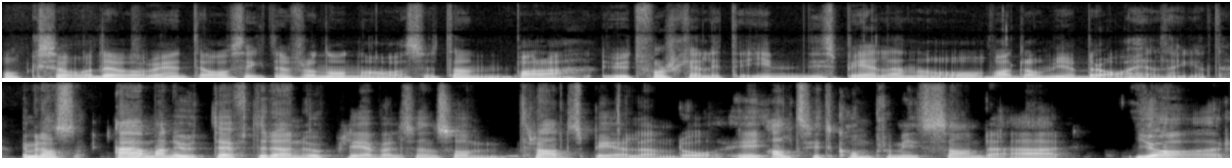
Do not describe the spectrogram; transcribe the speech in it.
också. Och det var inte avsikten från någon av oss, utan bara utforska lite indiespelen och, och vad de gör bra helt enkelt. Men alltså, är man ute efter den upplevelsen som tradspelen då i allt sitt kompromissande är, gör,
